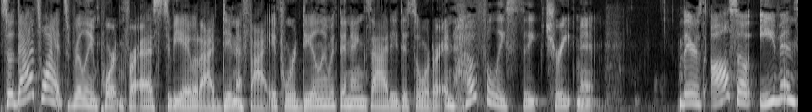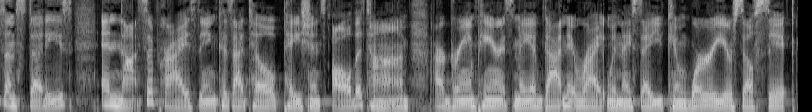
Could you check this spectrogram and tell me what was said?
So that's why it's really important for us to be able to identify if we're dealing with an anxiety disorder and hopefully seek treatment. There's also even some studies, and not surprising because I tell patients all the time, our grandparents may have gotten it right when they say you can worry yourself sick.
